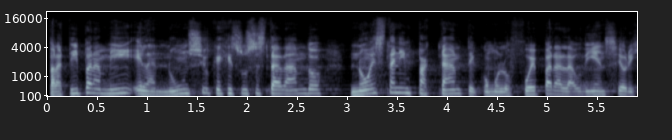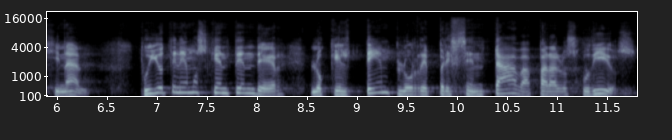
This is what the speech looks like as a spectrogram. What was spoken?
Para ti, para mí, el anuncio que Jesús está dando no es tan impactante como lo fue para la audiencia original. Tú y yo tenemos que entender lo que el templo representaba para los judíos.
